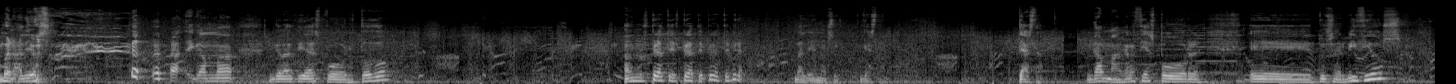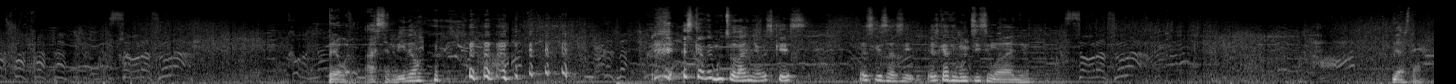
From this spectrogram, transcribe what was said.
Bueno, adiós. Gamma, gracias por todo. Ah, no, espérate, espérate, espérate, espérate. Vale, no, sí, ya está. Ya está. Gamma, gracias por eh, tus servicios. Pero bueno, ha servido. es que hace mucho daño, es que es... Es que es así, es que hace muchísimo daño. Ya está.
